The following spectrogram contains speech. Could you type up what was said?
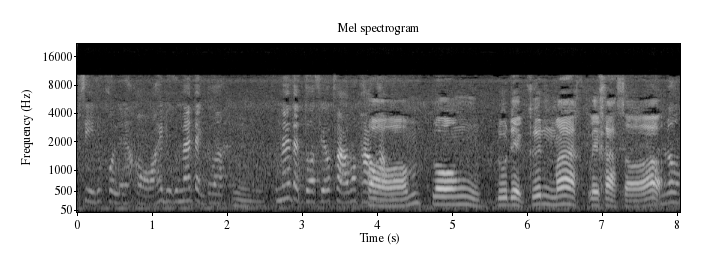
FC ทุกคนเลยนะ อ๋อ ให้ดูคุณแม่แต่งตัว อืมคุณแม่แต่งตัวเฟี้ยวฟ้าวมะพร้าวผเผาอมลงดูเด็กขึ้นมากเลยค่ะซอผอมลง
